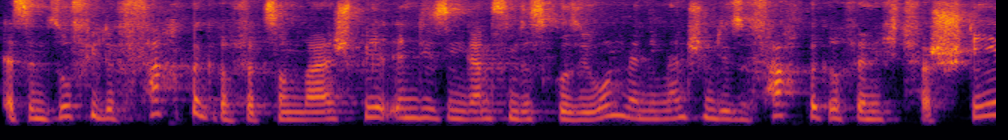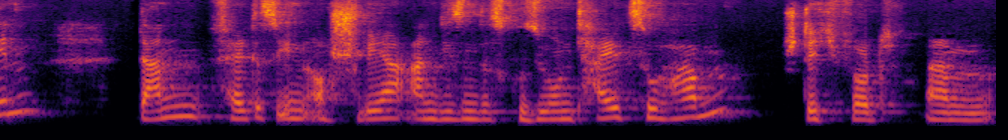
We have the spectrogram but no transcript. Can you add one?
Es sind so viele Fachbegriffe zum Beispiel in diesen ganzen Diskussionen. Wenn die Menschen diese Fachbegriffe nicht verstehen, dann fällt es ihnen auch schwer, an diesen Diskussionen teilzuhaben. Stichwort ähm,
